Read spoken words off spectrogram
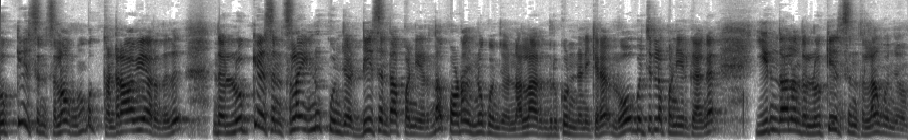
லொக்கேஷன்ஸ் எல்லாம் ரொம்ப கன்றாவியாக இருந்தது. இந்த லொக்கேஷன்ஸ்லாம் இன்னும் கொஞ்சம் டீசெண்டாக பண்ணியிருந்தால் படம் இன்னும் கொஞ்சம் நல்லா இருந்திருக்கும்னு நினைக்கிறேன். லோ பட்ஜெட்டில் பண்ணியிருக்காங்க. இருந்தாலும் அந்த லொக்கேஷன்ஸ் எல்லாம் கொஞ்சம்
